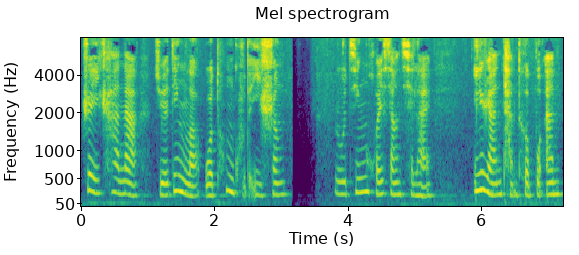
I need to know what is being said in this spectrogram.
这一刹那决定了我痛苦的一生。如今回想起来，依然忐忑不安。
